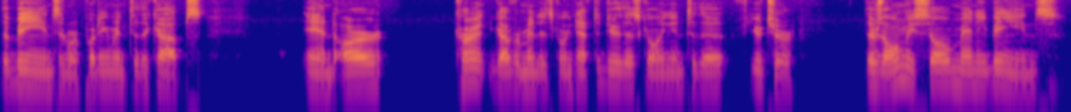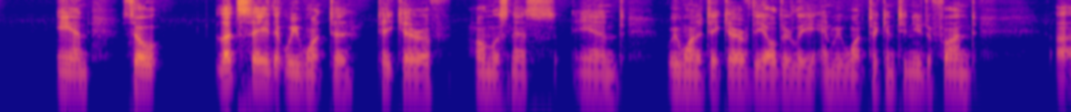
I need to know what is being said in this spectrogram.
the beans and we're putting them into the cups, and our current government is going to have to do this going into the future. There's only so many beans, and so let's say that we want to take care of homelessness and we want to take care of the elderly and we want to continue to fund uh,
